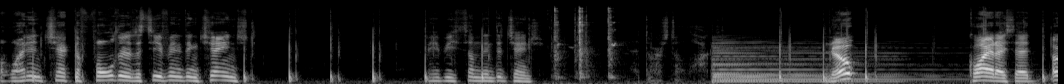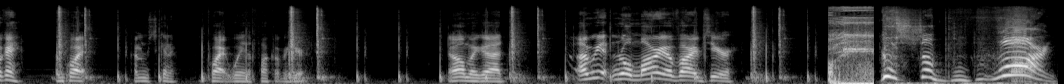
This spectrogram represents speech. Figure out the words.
Oh, I didn't check the folder to see if anything changed. Maybe something did change. That door's still locked. Nope. Quiet, I said. Okay, I'm quiet. I'm just gonna quiet way the fuck over here. Oh my god. I'm getting real Mario vibes here. You so why?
